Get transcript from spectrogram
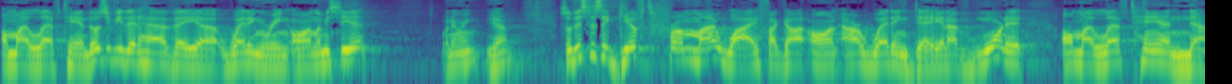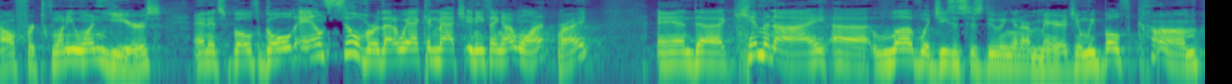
on my left hand. Those of you that have a uh, wedding ring on, let me see it. Wedding ring? Yeah. So, this is a gift from my wife I got on our wedding day, and I've worn it on my left hand now for 21 years. And it's both gold and silver. That way I can match anything I want, right? And uh, Kim and I uh, love what Jesus is doing in our marriage. And we both come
